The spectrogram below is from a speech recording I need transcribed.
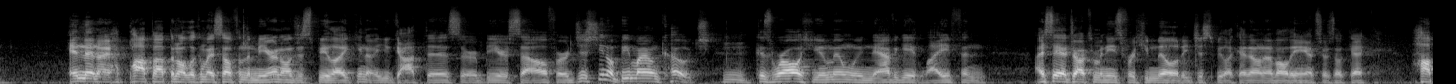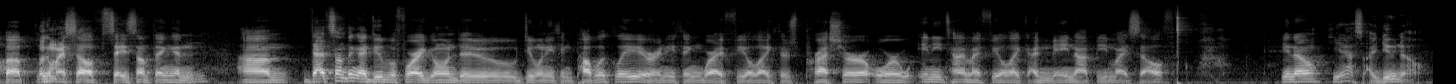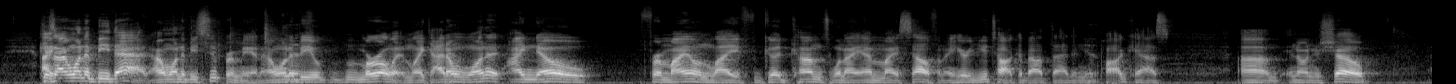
and then I pop up and I'll look at myself in the mirror and I'll just be like, you know, you got this, or be yourself, or just, you know, be my own coach. Because we're all human, we navigate life. And I say I drop to my knees for humility, just to be like, I don't have all the answers, okay? Hop up, look at myself, say something. And um, that's something I do before I go into do anything publicly or anything where I feel like there's pressure or anytime I feel like I may not be myself. Wow. You know? Yes, I do know. Because I, want to be that. I want to be Superman. I want to Yes. be Merlin. Like, I don't want to, I know for my own life, good comes when I am myself. And I hear you talk about that in your podcast um, and on your show.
